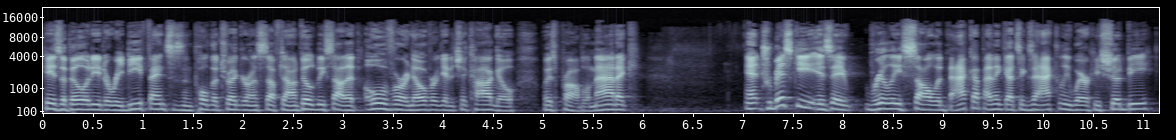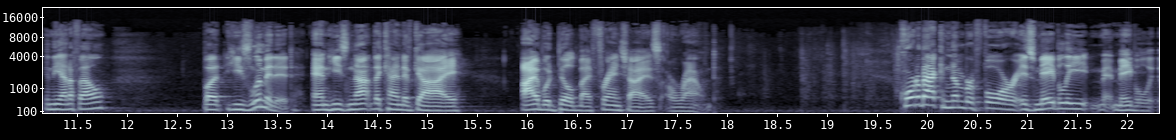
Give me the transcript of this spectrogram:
His ability to read defenses and pull the trigger on stuff downfield, we saw that over and over again in Chicago, was problematic. And Trubisky is a really solid backup. I think that's exactly where he should be in the NFL. But he's limited, and he's not the kind of guy I would build my franchise around. Quarterback number four is Mabley, Mabley,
